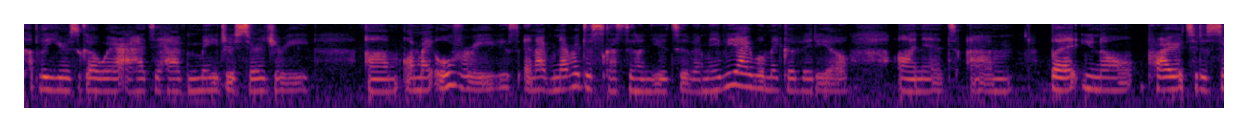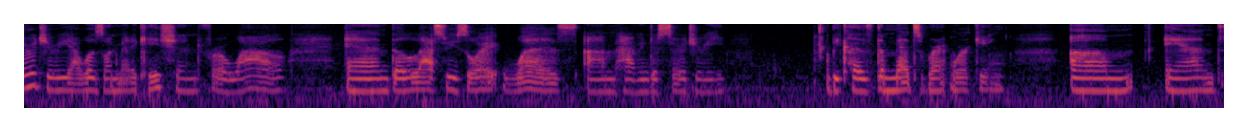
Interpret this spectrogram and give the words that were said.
a couple of years ago where I had to have major surgery um, on my ovaries, and I've never discussed it on YouTube. And maybe I will make a video on it. Um, but you know, prior to the surgery, I was on medication for a while, and the last resort was um, having the surgery because the meds weren't working. Um, and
